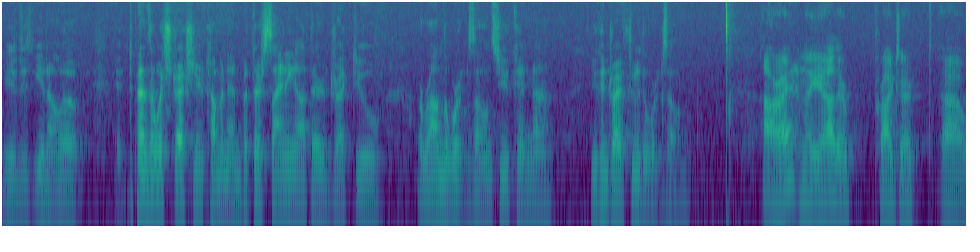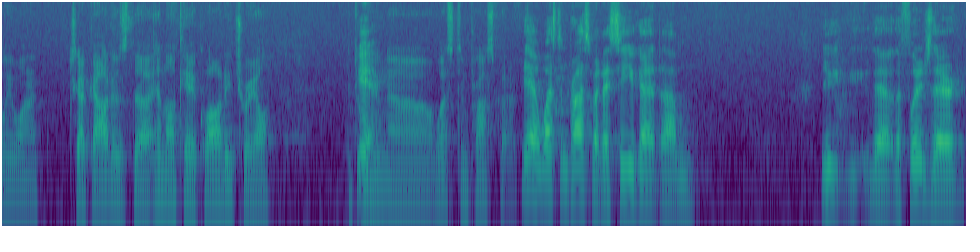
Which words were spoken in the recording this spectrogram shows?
You just, you know, uh, it depends on which direction you're coming in, but there's signing out there to direct you around the work zone, so you can uh, you can drive through the work zone. All right, and the other project uh, we want to check out is the MLK Equality Trail Yeah. between uh, West and Prospect. Yeah, West and Prospect. I see you got um, you you- the the footage there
